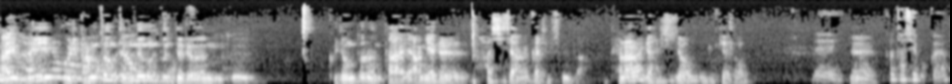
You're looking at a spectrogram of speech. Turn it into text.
아니 진행을 우리 우리 방송 듣는 거죠. 분들은 음. 그 정도는 다 양해를 하시지 않을까 싶습니다. 편안하게 하시죠. 음. 이렇게 해서. 네. 예. 그럼 다시 해볼까요?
